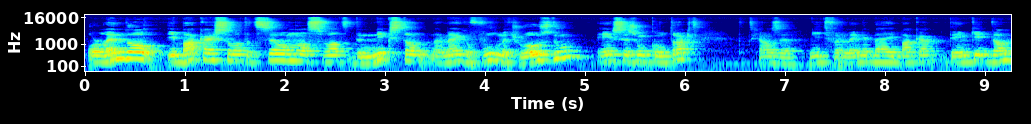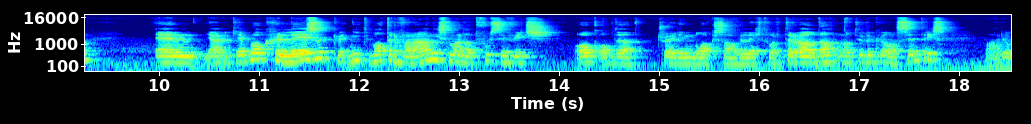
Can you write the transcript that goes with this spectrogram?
Orlando, Ibaka is zowat hetzelfde als wat de Knicks dan naar mijn gevoel met Rose doen. Eén seizoen contract. Dat gaan ze niet verlengen bij Ibaka, denk ik dan. En ja, ik heb ook gelezen, ik weet niet wat er van aan is, maar dat Vucevic ook op de trading block zou gelegd worden. Terwijl dat natuurlijk wel een center is waar je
